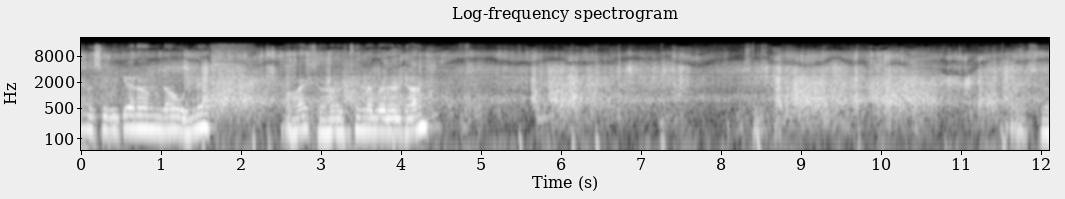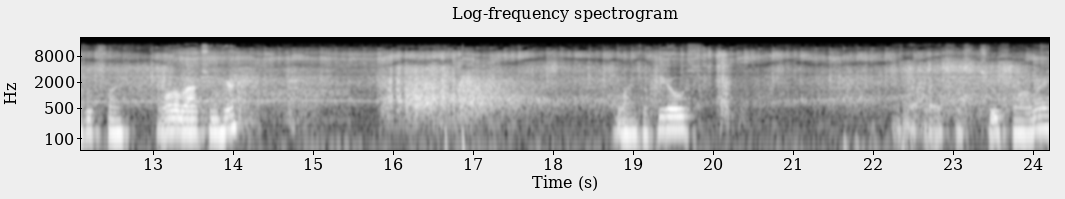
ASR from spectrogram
And let's see if we get him. No, we missed. Alright, so another team member there got him. Alright, So it looks like a lot of action here. Blind torpedoes. That guy's just too far away.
